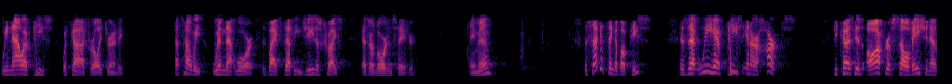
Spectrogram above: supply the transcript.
we now have peace with God for all eternity. That's how we win that war, is by accepting Jesus Christ as our Lord and Savior. Amen? The second thing about peace is that we have peace in our hearts because His offer of salvation has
